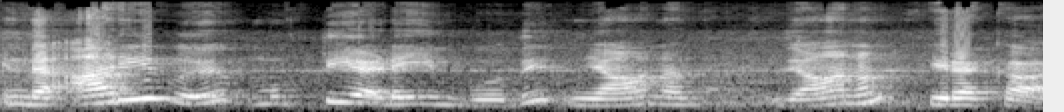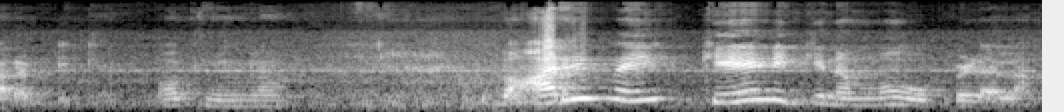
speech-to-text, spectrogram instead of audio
இந்த அறிவு முக்தி அடையும் போது ஞானம் ஞானம் பிறக்க ஆரம்பிக்கும். ஓகேங்களா? இப்போ அறிவை கேணிக்கு நம்ம ஒப்பிடலாம்.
